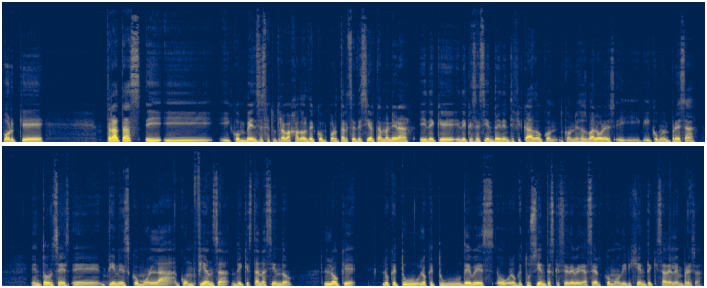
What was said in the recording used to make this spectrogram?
porque tratas y, y, y, convences a tu trabajador de comportarse de cierta manera y de que, y de que se sienta identificado con, con esos valores y como empresa entonces eh, tienes como la confianza de que están haciendo lo que lo que tú lo que tú debes o lo que tú sientes que se debe de hacer como dirigente quizá de la empresa.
